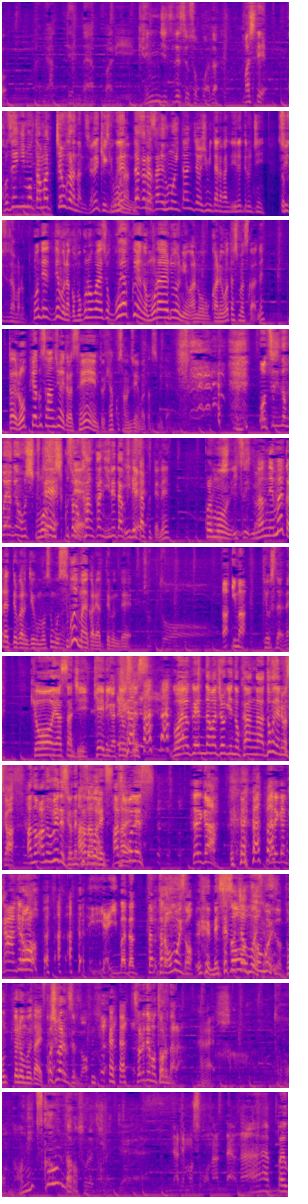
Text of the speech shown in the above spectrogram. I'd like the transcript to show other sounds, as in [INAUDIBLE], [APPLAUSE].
やってんだやっぱり。堅実ですよそこは。だまして小銭も溜まっちゃうからなんですよね結局ね。だから財布も傷んじゃうしみたいな感じで入れてるうちについて溜まると。ほんででもなんか僕の場合はそう500円がもらえるようにあのお金を渡しますからね。だから630円やったら1000円と130円渡すみたいな。[LAUGHS] お釣りの500円欲しくて欲しくてそのカンカンに入れたくて。入れたくてね。これもういつ何年前からやってるからっていうかもうそもうすごい前からやってるんで。ちょっとあ今手薄だよね今日安さんち警備が手薄です。[LAUGHS] 500円玉貯金の缶がどこにありますか？あのあの上ですよねあそこです。あそこです、誰か [LAUGHS] 誰か缶開けろ。いや今だったらただ重いぞ。[LAUGHS] めちゃくちゃ重い重いぞ。本当に重たいです。か腰悪くするぞ。それでも取るなら。らはいどう何使うんだろうそれ食べて。みんなでもそうなんだよな。やっぱり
